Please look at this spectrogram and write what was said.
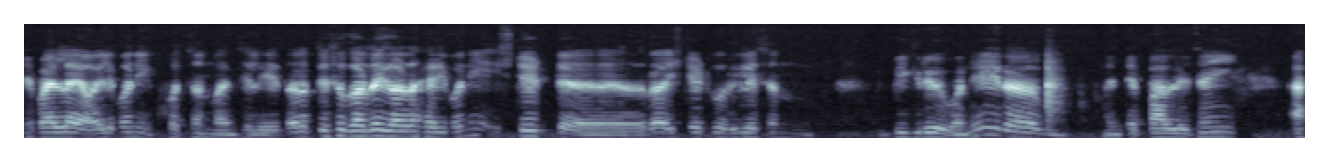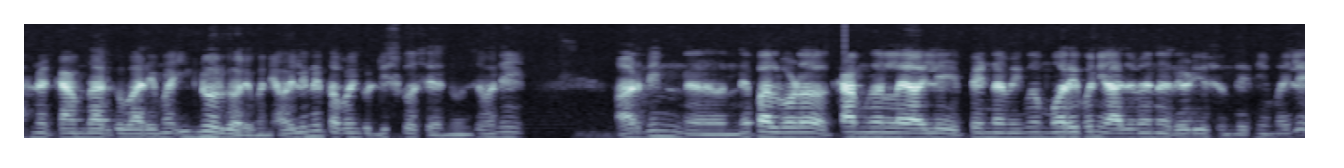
नेपालीलाई अहिले पनि खोज्छन् मान्छेले तर त्यसो गर्दै गर्दाखेरि पनि स्टेट र स्टेटको रिलेसन बिग्रियो भने र नेपालले चाहिँ आफ्ना कामदारको बारेमा इग्नोर गर्यो भने अहिले नै तपाईँको डिस्कस हेर्नुहुन्छ भने हर दिन नेपालबाट काम गर्नलाई अहिले पेन्डामिकमा मरे पनि आज बिहान रेडियो सुन्दै थिएँ मैले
